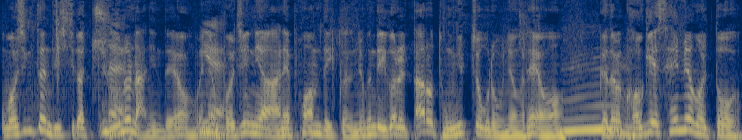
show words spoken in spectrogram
워싱턴 D.C.가 주는 네. 아닌데요. 왜냐하면 예. 버지니아 안에 포함돼 있거든요. 근데 이거를 따로 독립적으로 운영을 해요. 그러다 보면 거기에 세 명을 또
